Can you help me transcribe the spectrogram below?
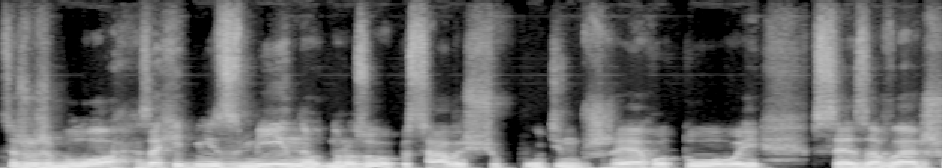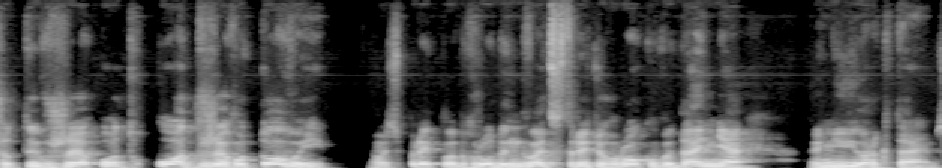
це ж вже було. Західні ЗМІ неодноразово писали, що Путін вже готовий все завершити, вже от-от вже готовий. Ось приклад, грудень 23-го року видання York Times.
